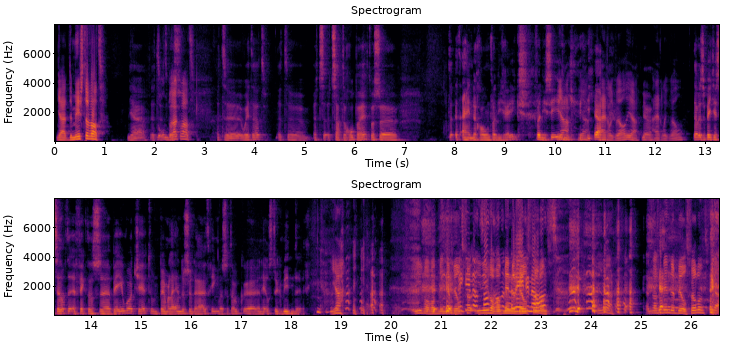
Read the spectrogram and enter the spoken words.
ja, er miste wat. Ja, het, er ontbrak het was, wat. Het, uh, hoe heet dat? Het, het, het zat erop, hè? Het was het, einde gewoon van die reeks, van die serie. Ja, ja, ja. eigenlijk wel, ja. ja. Eigenlijk wel. Dat was een beetje hetzelfde effect als Baywatch, hè? Toen Pamela Anderson eruit ging, was het ook een heel stuk minder. ja. in ieder geval wat minder, beeld, in ieder geval wat minder beeldvullend. ja, het was ja. minder beeldvullend. Ja.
